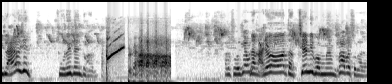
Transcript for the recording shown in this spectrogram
એ લાવ્યો છે ને ચોરે જાય તો સારું અને સોજી આપણે? ગાડ્યો ધપશે નહીં ગમે એમ. આપણે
